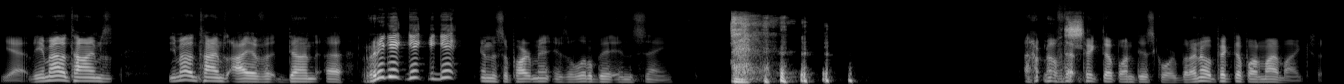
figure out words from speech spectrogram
yeah, the amount of times, the amount of times I have done a rig it git git git in this apartment is a little bit insane. I don't know if that picked up on Discord, but I know it picked up on my mic. So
